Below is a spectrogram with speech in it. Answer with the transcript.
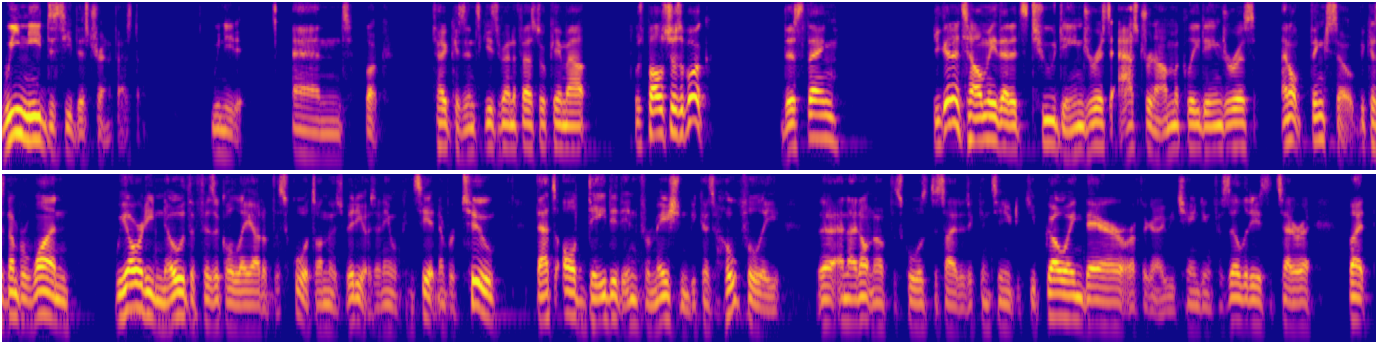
We need to see this manifesto. We need it. And look, Ted Kaczynski's manifesto came out, was published as a book. This thing, you're going to tell me that it's too dangerous, astronomically dangerous? I don't think so, because number one, we already know the physical layout of the school. It's on those videos. Anyone can see it. Number two, that's all dated information because hopefully, and I don't know if the school has decided to continue to keep going there or if they're going to be changing facilities, et cetera. But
